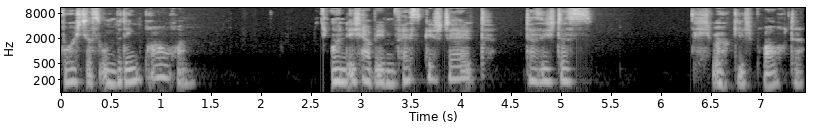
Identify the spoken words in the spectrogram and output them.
wo ich das unbedingt brauche. Und ich habe eben festgestellt, dass ich das nicht wirklich brauchte.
